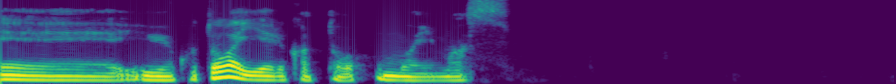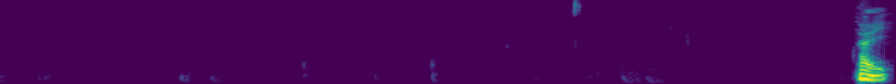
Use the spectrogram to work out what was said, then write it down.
えー、いうことが言えるかと思います。はい。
